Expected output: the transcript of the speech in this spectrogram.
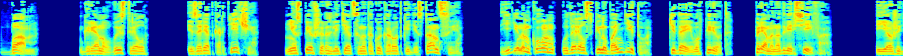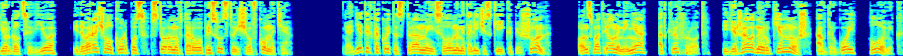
Бам! Грянул выстрел, и заряд картечи, не успевший разлететься на такой короткой дистанции, единым комом ударил спину бандиту, кидая его вперед, прямо на дверь сейфа. И я уже дергал цевье и доворачивал корпус в сторону второго присутствующего в комнате. Одетый в какой-то странный, словно металлический капюшон, он смотрел на меня, открыв рот, и держа в одной руке нож, а в другой — ломик.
